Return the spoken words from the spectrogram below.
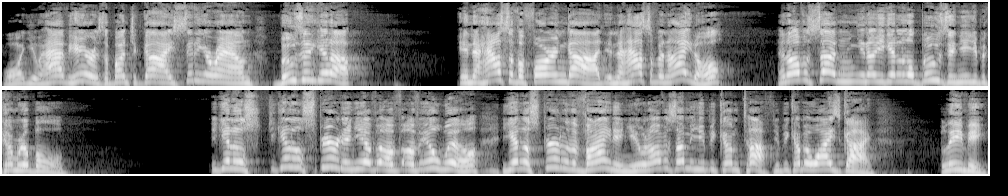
Well, what you have here is a bunch of guys sitting around boozing it up in the house of a foreign god, in the house of an idol, and all of a sudden, you know, you get a little booze in you, you become real bold. You get a little, you get a little spirit in you of, of, of ill will. You get a little spirit of the vine in you, and all of a sudden you become tough. You become a wise guy. Believe me.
